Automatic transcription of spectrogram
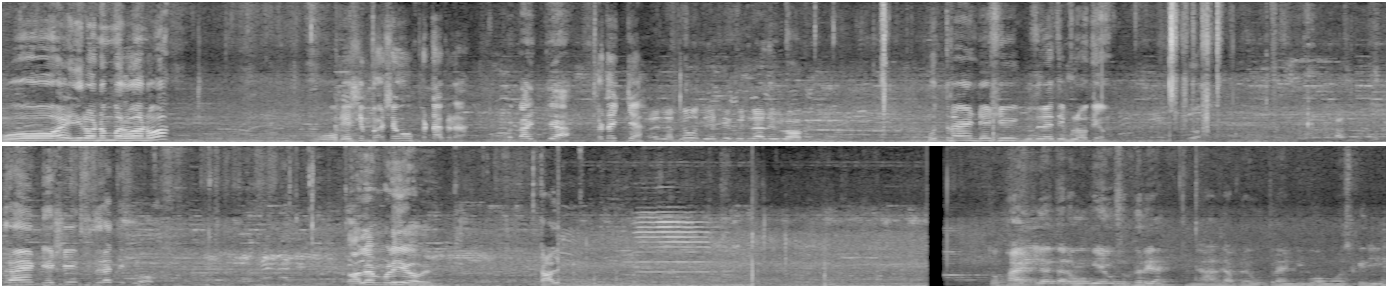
ઓ હે હીરો નંબર વન હો. ઓ દેશી ભાષા હું ફટાકડા. ફટાક્યા. ફટાક્યા. લખો દેશી ગુજરાતી બ્લોગ ઉત્તરાયણ દેશી ગુજરાતી બ્લોગ એમ. જો. ઉત્તરાયણ દેશી ગુજરાતી બ્લોગ કાલે મળીએ હવે. કાલે તો ફાઇનલી અત્યારે હું બી એવું છું ઘરે અને આજે આપણે ઉત્તરાયણની બહુ મોજ કરી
